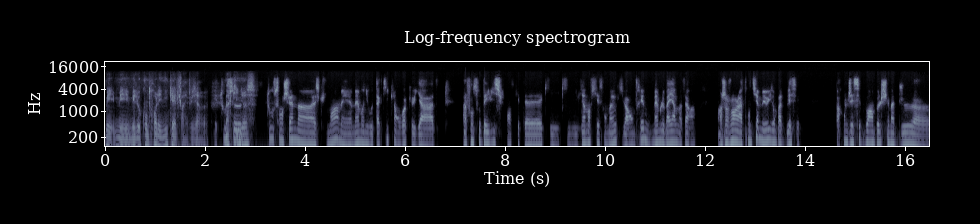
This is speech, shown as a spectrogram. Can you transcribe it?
mais mais mais le contrôle est nickel. Enfin, je veux dire, tout Marquinhos. tout s'enchaîne. Euh, excuse-moi, mais même au niveau tactique, là, on voit qu'il y a Alfonso Davis, je pense, qui était qui, qui vient d'enfiler son maillot, qui va rentrer. Donc même le Bayern va faire un un changement à la 30e, mais eux, ils n'ont pas de blessés. Par contre, j'essaie de voir un peu le schéma de jeu euh,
